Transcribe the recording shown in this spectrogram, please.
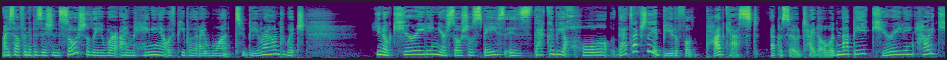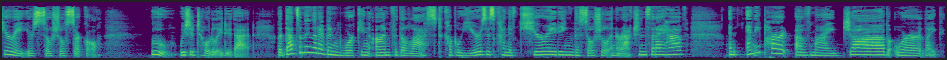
myself in a position socially where I'm hanging out with people that I want to be around, which you know, curating your social space is that could be a whole, that's actually a beautiful podcast episode title, wouldn't that be? Curating, how to curate your social circle. Ooh, we should totally do that. But that's something that I've been working on for the last couple years is kind of curating the social interactions that I have. And any part of my job or like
